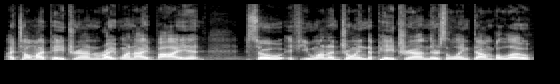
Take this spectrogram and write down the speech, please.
I tell my Patreon right when I buy it. So if you want to join the Patreon, there's a link down below.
